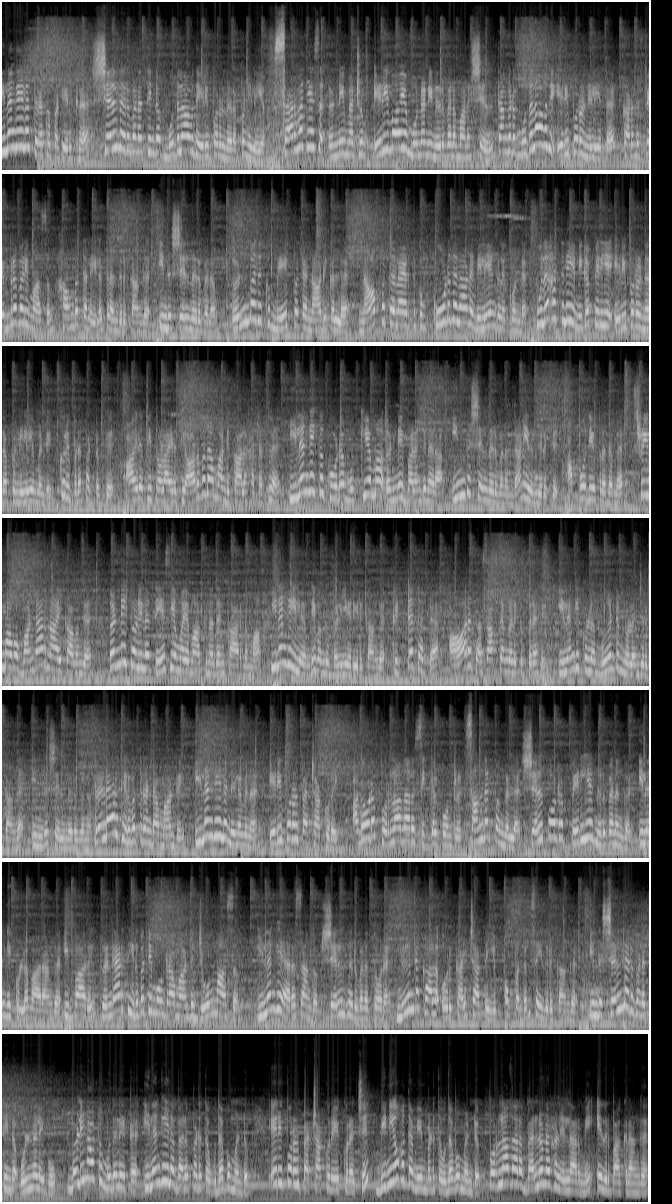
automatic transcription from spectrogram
இலங்கையில திறக்கப்பட்டிருக்கிற ஷெல் நிறுவனத்தின் முதலாவது எரிபொருள் நிரப்பு நிலையம். சர்வதேச எண்ணெய் மற்றும் எரிவாயு முன்னணி நிறுவனமான ஷெல் தங்களோட முதலாவது எரிபொருள் நிலையத்தை கடந்த பிப்ரவரி மாசம் ஹம்பத்தலையில திறந்திருக்காங்க. இந்த ஷெல் நிறுவனம் எண்பதுக்கும் மேற்பட்ட நாடுகள்ல நாற்பத்தேழாயிரத்துக்கும் கூடுதலான நிலையங்களை கொண்ட உலகத்திலேயே மிகப்பெரிய எரிபொருள் நிரப்பு நிலையம் என்று குறிப்பிடப்பட்டிருக்கு. ஆயிரத்தி தொள்ளாயிரத்தி அறுபதாம் ஆண்டு காலகட்டத்துல இலங்கைக்கு கூட முக்கியமா எண்ணெய் வழங்குனரா இந்த ஷெல் நிறுவனம் தான் இருந்திருக்கு. அப்போதைய பிரதமர் ஸ்ரீமாவோ பண்டார் நாயக் அவங்க எண்ணெய் தொழிலை தேசியமயமாக்குனதன் காரணமா இலங்கையிலிருந்து இவங்க வெளியேறி இருக்காங்க. கிட்டத்தட்ட ஆறு தசாப்தங்களுக்கு பிறகு இலங்கைக்குள்ள மீண்டும் நுழைஞ்சிருக்காங்க இந்த ஷெல் நிறுவனம். ரெண்டாயிரத்தி இருபத்தி ரெண்டாம் ஆண்டு இலங்கையில நிலவின எரிபொருள் பற்றாக்குறை அதோட பொருளாதார சிக்கல் போன்ற சந்தர்ப்பங்கள்ல ஷெல் போன்ற பெரிய நிறுவனங்கள் இலங்கைக்குள்ள வராங்க. இவ்வாறு ரெண்டாயிரத்தி இருபத்தி மூன்றாம் ஆண்டு ஜூன் மாசம் இலங்கை அரசாங்கம் ஷெல் நிறுவனத்தோட நீண்ட கால ஒரு கைச்சாத்தையும் ஒப்பந்தம் செய்திருக்காங்க. இந்த ஷெல் நிறுவனத்தின் உள்நுழைவு வெளிநாட்டு முதலீட்டை இலங்கையில வலுப்படுத்த உதவும் என்றும் எரிபொருள் பற்றாக்குறையை குறைச்சு விநியோகத்தை மேம்படுத்த உதவும் என்றும் பொருளாதார வல்லுநர்கள் எல்லாருமே எதிர்பார்க்கிறாங்க.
